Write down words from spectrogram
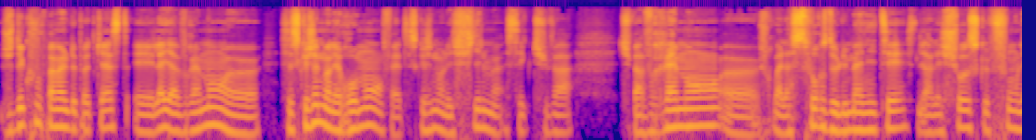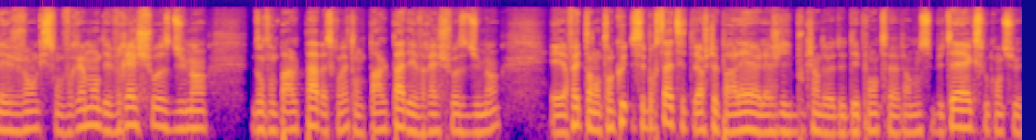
Je découvre pas mal de podcasts, et là, il y a vraiment, euh, c'est ce que j'aime dans les romans en fait. Ce que j'aime dans les films, c'est que tu vas tu vas vraiment, euh, je trouve, à la source de l'humanité, c'est-à-dire les choses que font les gens, qui sont vraiment des vraies choses d'humains, dont on parle pas, parce qu'en fait, on parle pas des vraies choses d'humains. Et en fait, t'en entends que, c'est pour ça, tu sais, je te parlais, euh, là, je lis le bouquin de, de Dépente euh, Vernon Subutex, ou quand tu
